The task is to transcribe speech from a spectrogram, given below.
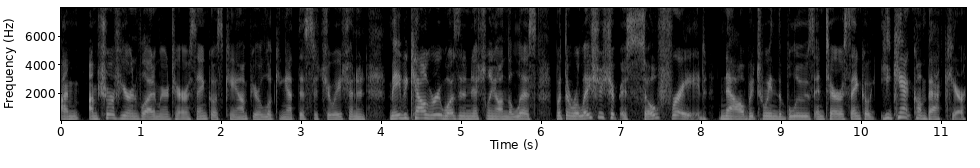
I'm I'm sure if you're in Vladimir Tarasenko's camp, you're looking at this situation, and maybe Calgary wasn't initially on the list, but the relationship is so frayed now between the Blues and Tarasenko, he can't come back here.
